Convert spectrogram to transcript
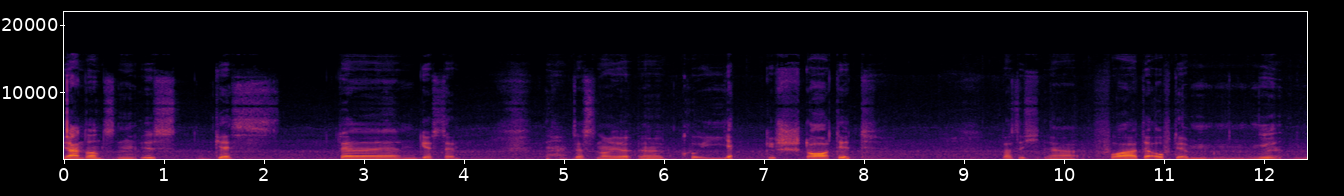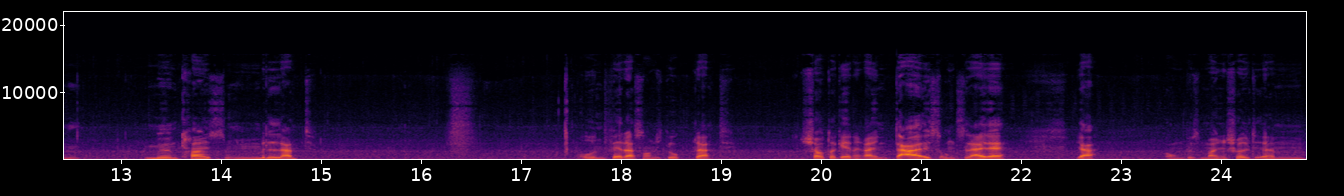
Ja, ansonsten ist gestern, gestern, das neue äh, Projekt gestartet, was ich äh, vorhatte auf der Mühlenkreis Mittelland. Und wer das noch nicht geguckt hat, schaut da gerne rein. Da ist uns leider, ja, auch ein bisschen meine Schuld, ähm,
